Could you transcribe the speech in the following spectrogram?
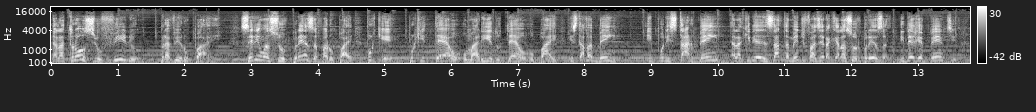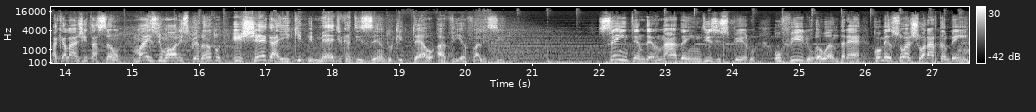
ela trouxe o filho para ver o pai. Seria uma surpresa para o pai. Por quê? Porque Theo, o marido, Theo, o pai, estava bem. E por estar bem, ela queria exatamente fazer aquela surpresa. E de repente, aquela agitação, mais de uma hora esperando, e chega a equipe médica dizendo que Theo havia falecido. Sem entender nada, em desespero, o filho, o André, começou a chorar também,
